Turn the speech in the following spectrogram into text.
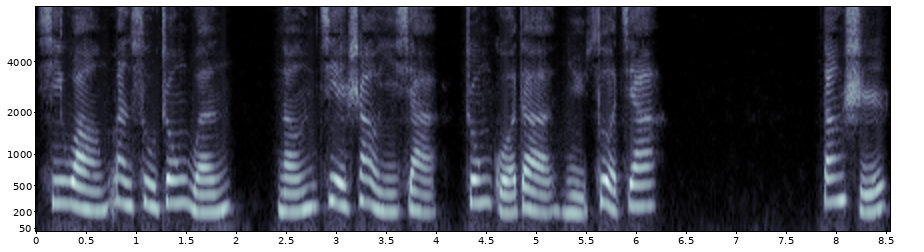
希望慢速中文能介绍一下中国的女作家。”当时，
